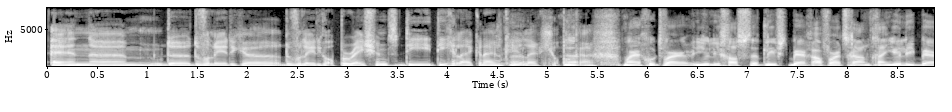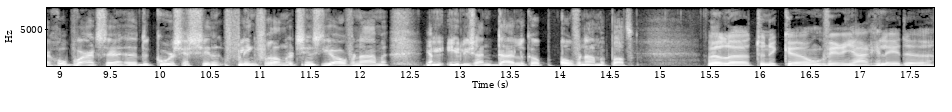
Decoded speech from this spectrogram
en ehm, de, de, volledige, de volledige operations, die, die gelijken eigenlijk heel erg op elkaar. Ja, maar goed, waar jullie gasten het liefst bergafwaarts gaan, gaan jullie bergopwaarts. Hè? De koers is flink veranderd sinds die overname. Jullie zijn duidelijk op overnamepad. Wel, uh, toen ik uh, ongeveer een jaar geleden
